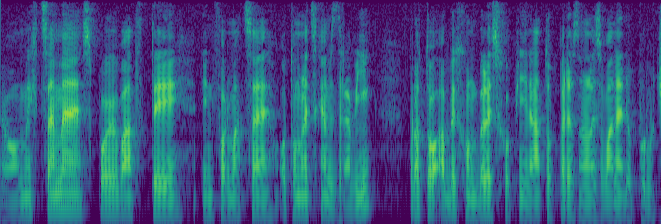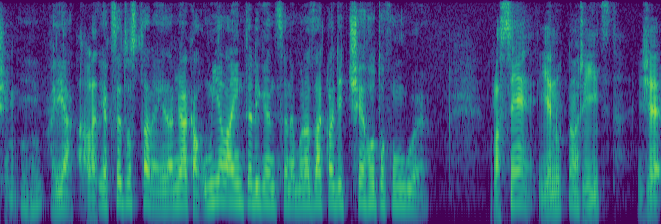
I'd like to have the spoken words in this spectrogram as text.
Jo? My chceme spojovat ty informace o tom lidském zdraví, proto abychom byli schopni dát to personalizované doporučení. Uh-huh. A jak? Ale... Jak se to stane? Je tam nějaká umělá inteligence nebo na základě čeho to funguje? Vlastně je nutno říct, že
